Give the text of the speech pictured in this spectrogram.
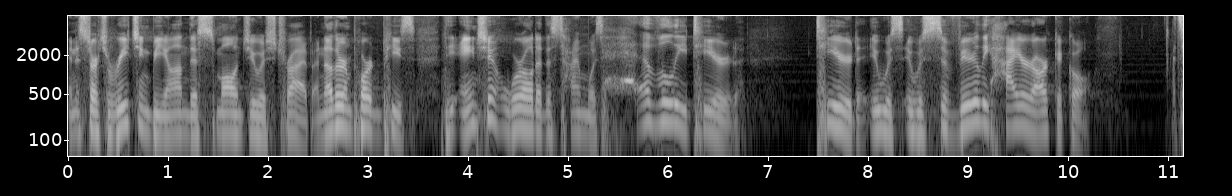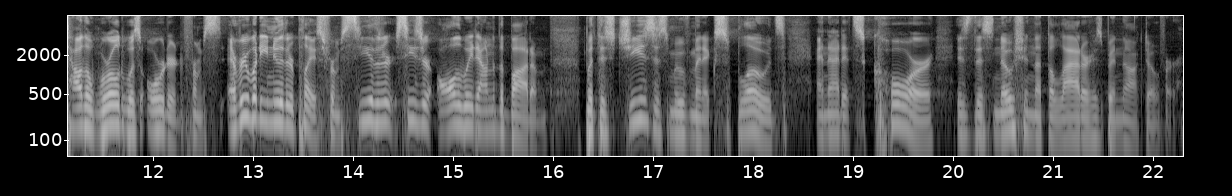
and it starts reaching beyond this small Jewish tribe. Another important piece the ancient world at this time was heavily tiered. Tiered, it was, it was severely hierarchical. It's how the world was ordered. From everybody knew their place, from Caesar, Caesar all the way down to the bottom. But this Jesus movement explodes, and at its core is this notion that the ladder has been knocked over,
